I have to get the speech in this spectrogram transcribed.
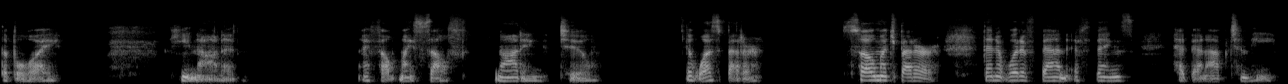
The boy, he nodded. I felt myself nodding too. It was better, so much better than it would have been if things had been up to me.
